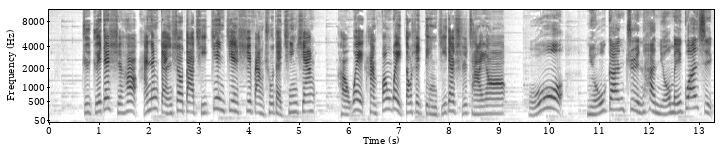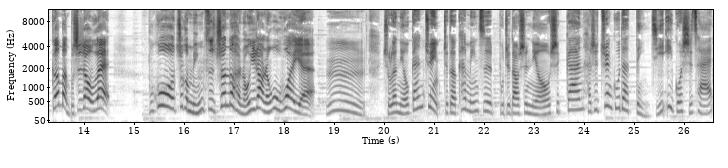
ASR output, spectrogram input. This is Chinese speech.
咀嚼的时候还能感受到其渐渐释放出的清香。口味和风味都是顶级的食材哦。哦，牛肝菌和牛没关系，根本不是肉类。不过这个名字真的很容易让人误会耶。嗯，除了牛肝菌这个看名字不知道是牛是肝还是菌菇的顶级异国食材，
